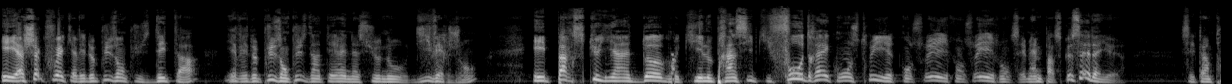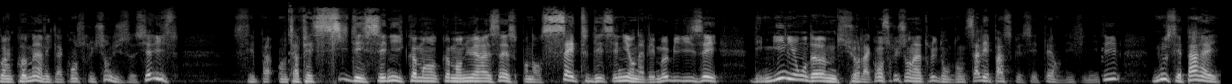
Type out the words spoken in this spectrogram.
Et à chaque fois qu'il y avait de plus en plus d'États, il y avait de plus en plus d'intérêts nationaux divergents. Et parce qu'il y a un dogme qui est le principe qu'il faudrait construire, construire, construire, on ne sait même pas ce que c'est d'ailleurs. C'est un point commun avec la construction du socialisme. Pas, ça fait six décennies, comme en, comme en URSS, pendant sept décennies, on avait mobilisé des millions d'hommes sur la construction d'un truc dont on ne savait pas ce que c'était en définitive. Nous, c'est pareil.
